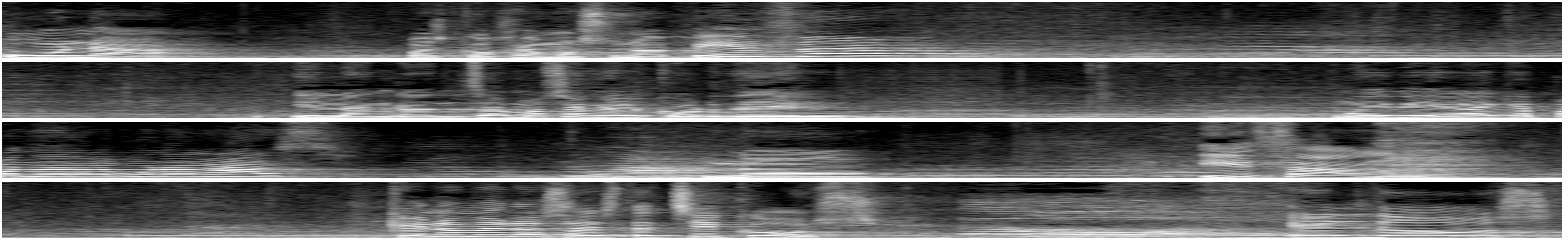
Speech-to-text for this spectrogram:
Una. Pues cogemos una pinza y la enganchamos en el cordel. Muy bien, ¿hay que poner alguna más? No. Ethan, ¿qué número es este, chicos? El 2.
